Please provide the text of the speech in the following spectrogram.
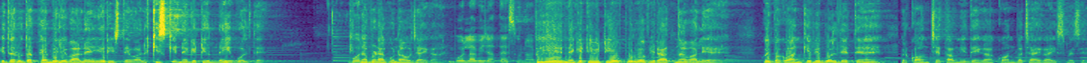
इधर उधर फैमिली वाले ये रिश्ते वाले किसकी नेगेटिव नहीं बोलते? कितना बड़ा गुना हो जाएगा। बोला भी जाता है सुना तो ये नेगेटिविटी वो पूर्व विराधना वाले है। कोई भगवान के भी बोल देते हैं पर कौन चेतावनी देगा कौन बचाएगा इसमें से?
